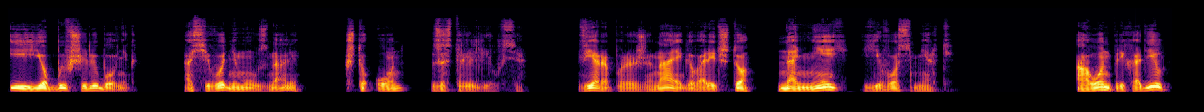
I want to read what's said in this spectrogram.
и ее бывший любовник. А сегодня мы узнали, что он застрелился. Вера поражена и говорит, что на ней его смерть. А он приходил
